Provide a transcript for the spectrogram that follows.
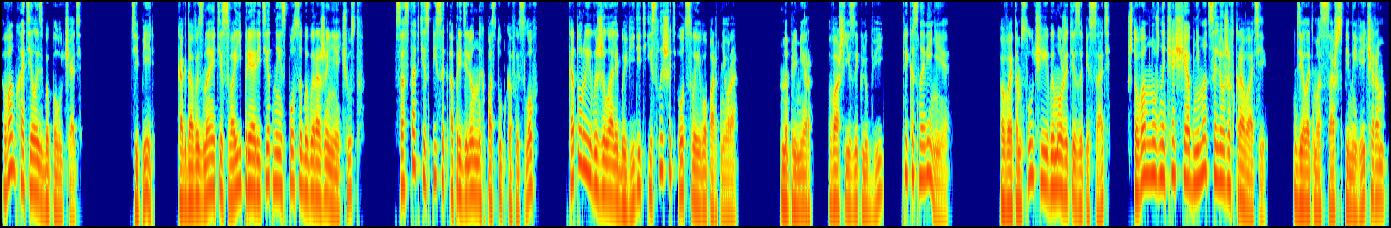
вам хотелось бы получать. Теперь, когда вы знаете свои приоритетные способы выражения чувств, составьте список определенных поступков и слов, которые вы желали бы видеть и слышать от своего партнера. Например, ваш язык любви – прикосновение. В этом случае вы можете записать, что вам нужно чаще обниматься лежа в кровати, делать массаж спины вечером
